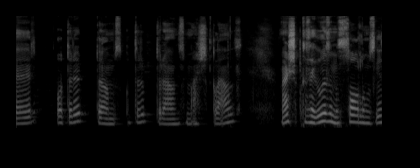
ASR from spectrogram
bir o'tirib turamiz o'tirib turamiz mashq qilamiz. Mashq qilsak o'zimiz sog'lig'imizga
